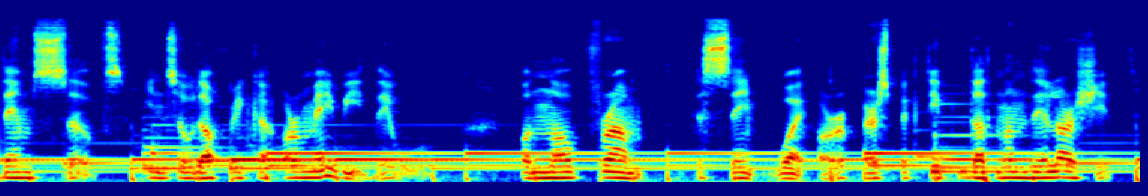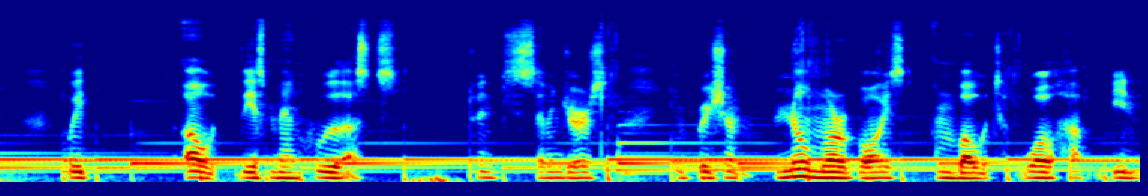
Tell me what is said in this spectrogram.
themselves in South Africa, or maybe they but not from the same way or perspective that Mandela achieved. Without this man who lasts 27 years in prison, no more voice and vote will have been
